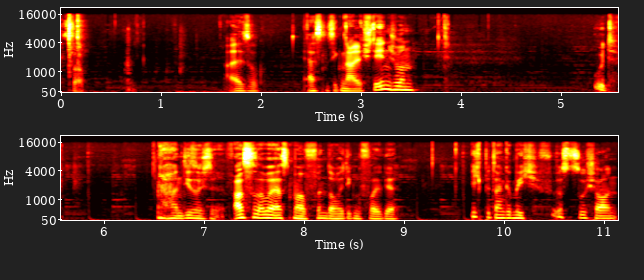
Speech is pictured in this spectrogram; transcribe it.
So. Also, ersten Signale stehen schon. Gut. An dieser Stelle war es aber erstmal von der heutigen Folge. Ich bedanke mich fürs Zuschauen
